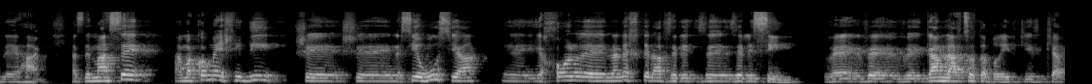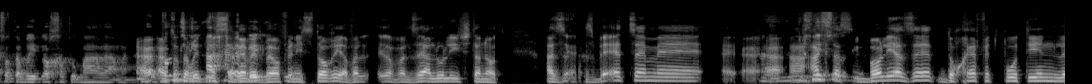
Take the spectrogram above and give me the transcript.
להאג. אז למעשה המקום היחידי ש, שנשיא רוסיה אה, יכול ללכת אליו זה, זה, זה לסין. וגם לארצות הברית, כי, כי ארצות הברית לא חתומה על האמנה. ארצות הברית מסרבת באופן היסטורי, אבל, אבל זה עלול להשתנות. אז, כן. אז בעצם אה, האקט הסימבולי הזה דוחף את פוטין ל,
